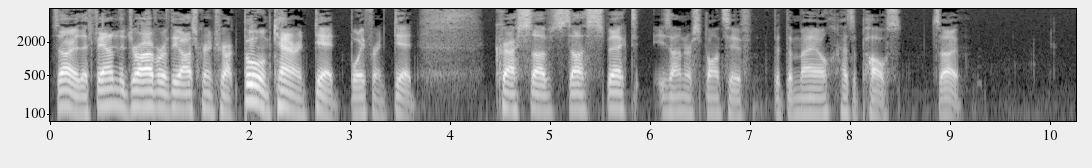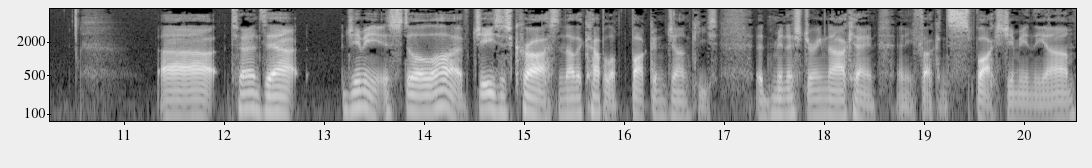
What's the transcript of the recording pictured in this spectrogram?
So they found the driver of the ice cream truck. Boom, Karen dead. Boyfriend dead. Crash sub- suspect is unresponsive, but the male has a pulse. So uh, turns out Jimmy is still alive. Jesus Christ, another couple of fucking junkies administering Narcan, and he fucking spikes Jimmy in the arm.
